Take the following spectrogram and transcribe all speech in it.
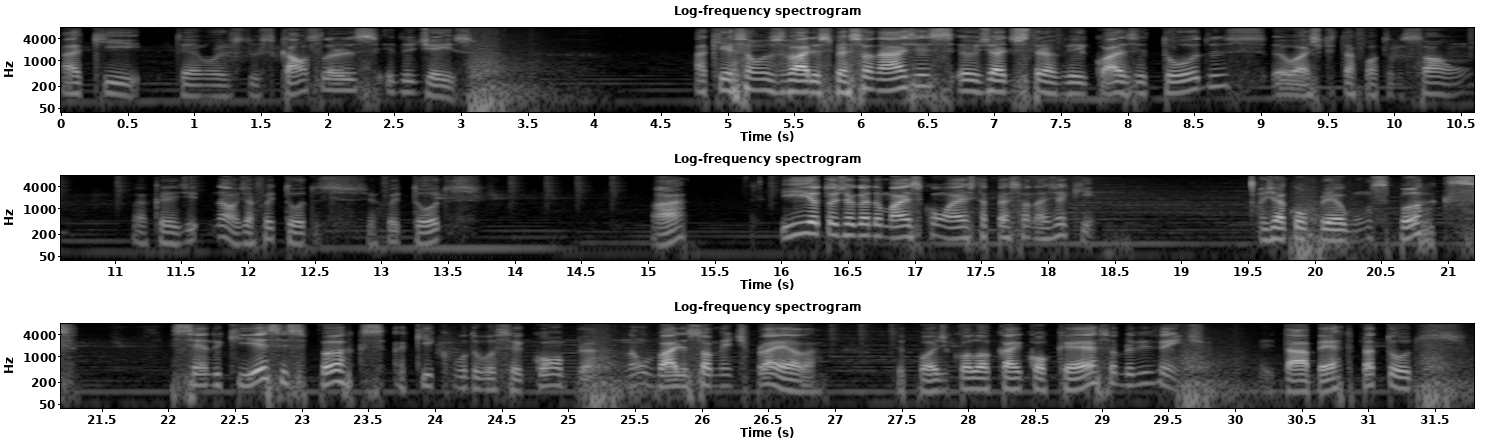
Aqui temos dos Counselors e do Jason. Aqui são os vários personagens, eu já destravei quase todos, eu acho que está faltando só um, não acredito, não, já foi todos, já foi todos. Ah. E eu estou jogando mais com esta personagem aqui. Eu já comprei alguns perks, sendo que esses perks aqui quando você compra não vale somente para ela. Você pode colocar em qualquer sobrevivente. Ele está aberto para todos.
